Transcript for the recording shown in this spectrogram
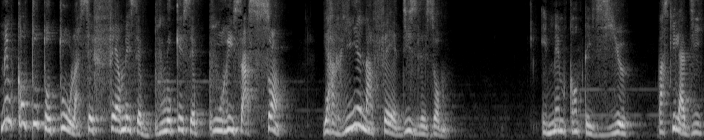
même quand tout autour, là, c'est fermé, c'est bloqué, c'est pourri, ça sent. Il n'y a rien à faire, disent les hommes. Et même quand tes yeux, parce qu'il a dit,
